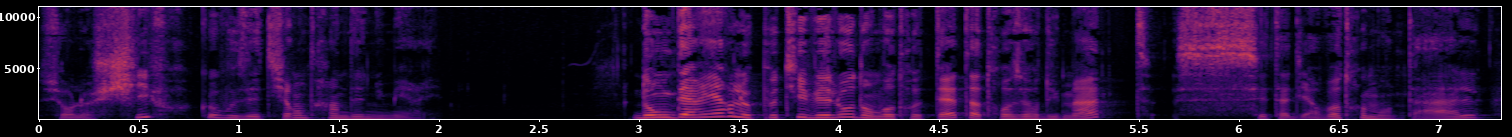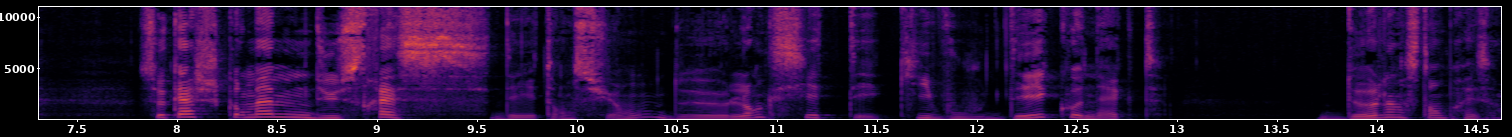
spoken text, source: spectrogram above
sur le chiffre que vous étiez en train d'énumérer. Donc derrière le petit vélo dans votre tête à 3 heures du mat, c'est-à-dire votre mental, se cache quand même du stress, des tensions, de l'anxiété qui vous déconnecte de l'instant présent.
